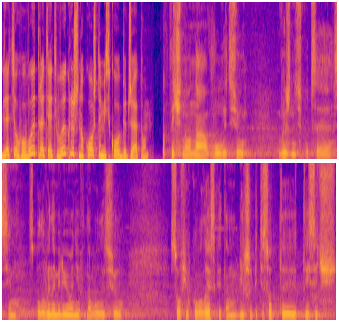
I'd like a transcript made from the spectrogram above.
Для цього витратять виключно кошти міського бюджету. Фактично на вулицю Вижницьку це 7,5 мільйонів, на вулицю Софії Ковалевської там більше 500 тисяч,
